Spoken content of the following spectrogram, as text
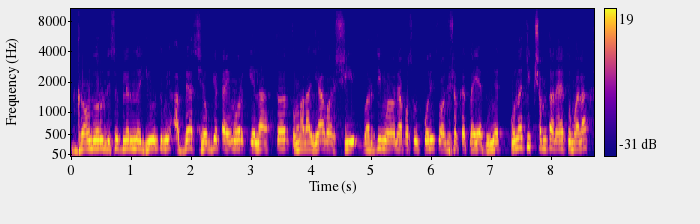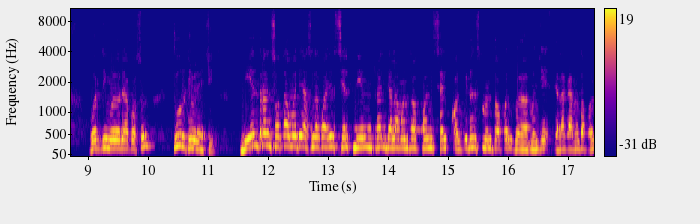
ग्राउंडवरून डिसिप्लिननं येऊन तुम्ही अभ्यास योग्य टाईमवर केला तर तुम्हाला या वर्षी वर्दी मिळवण्यापासून कोणीच वाजू शकत नाही. या दुनियात कोणाची क्षमता नाही तुम्हाला वर्दी मिळवण्यापासून दूर ठेवण्याची. नियंत्रण स्वतःमध्ये असलं पाहिजे. सेल्फ नियंत्रण त्याला म्हणतो आपण सेल्फ कॉन्फिडन्स म्हणतो आपण म्हणजे त्याला काय म्हणतो आपण?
